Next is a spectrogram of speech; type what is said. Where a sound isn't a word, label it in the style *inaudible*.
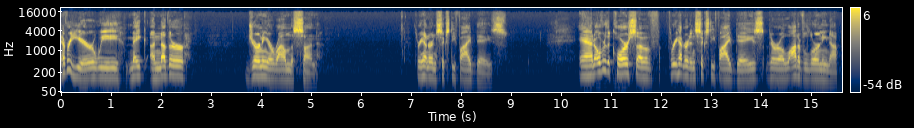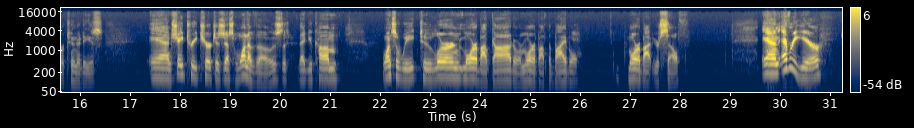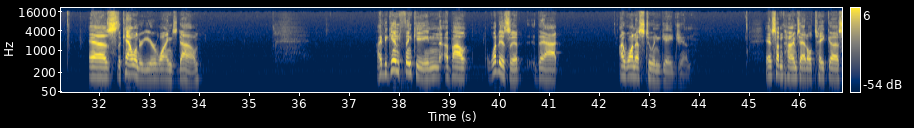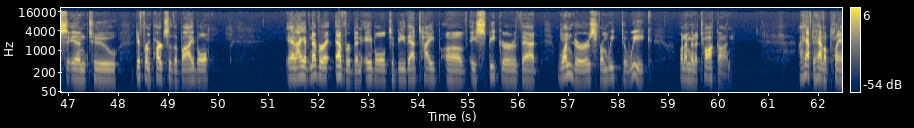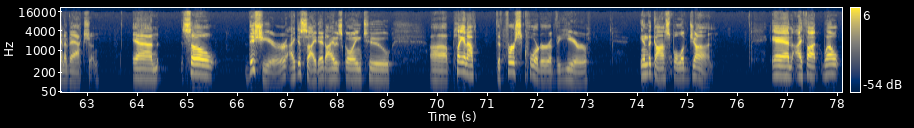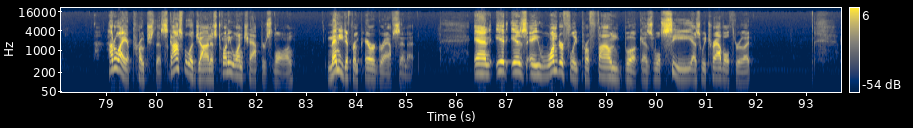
Every year we make another journey around the sun 365 days. And over the course of 365 days, there are a lot of learning opportunities. And Shade Tree Church is just one of those that you come once a week to learn more about God or more about the Bible, more about yourself. And every year, as the calendar year winds down, I begin thinking about what is it that I want us to engage in. And sometimes that'll take us into different parts of the Bible. And I have never, ever been able to be that type of a speaker that wonders from week to week what I'm going to talk on. I have to have a plan of action. And so this year, I decided I was going to uh, plan out the first quarter of the year in the Gospel of John. And I thought, well, how do I approach this? Gospel of John is 21 chapters long, many different paragraphs in it. And it is a wonderfully profound book, as we'll see as we travel through it.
